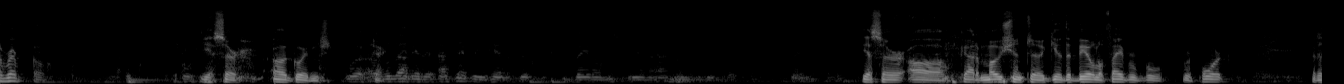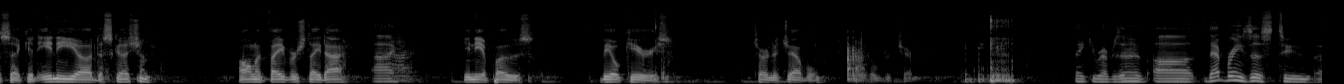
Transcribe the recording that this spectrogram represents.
Rep, oh, Yes, sir. Uh, Go ahead, Mr. Well, uh, Jack- without any, I think we had a good debate on this bill, and I move to give a favorable. Yes, sir. Uh, Got a motion to give the bill a favorable report. Got a second. Any uh, discussion? All in favor, state aye. aye. Any opposed? Bill carries. Turn the gavel back over to the Chairman. Thank you, Representative. Uh, That brings us to uh,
